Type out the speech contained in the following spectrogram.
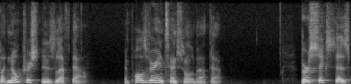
But no Christian is left out. And Paul's very intentional about that. Verse 6 says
